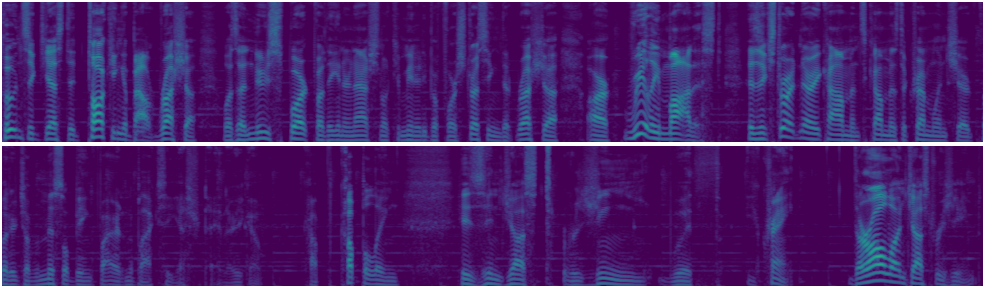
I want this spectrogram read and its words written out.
Putin suggested talking about Russia was a new sport for the international community before stressing that Russia are really modest. His extraordinary comments come as the Kremlin shared footage of a missile being fired in the Black Sea yesterday. There you go. coupling his unjust regime with Ukraine they're all unjust regimes.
